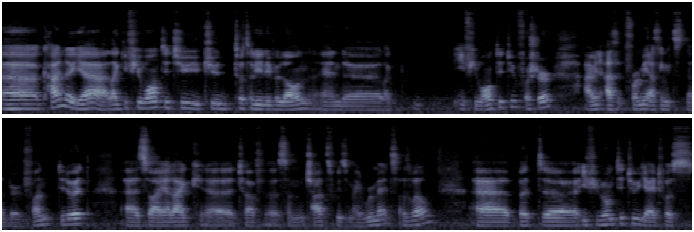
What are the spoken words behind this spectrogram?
Uh, kind of, yeah. Like if you wanted to, you could totally live alone, and uh, like if you wanted to, for sure. I mean, as for me, I think it's not very fun to do it. Uh, so I like uh, to have uh, some chats with my roommates as well. Uh, but uh, if you wanted to, yeah, it was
